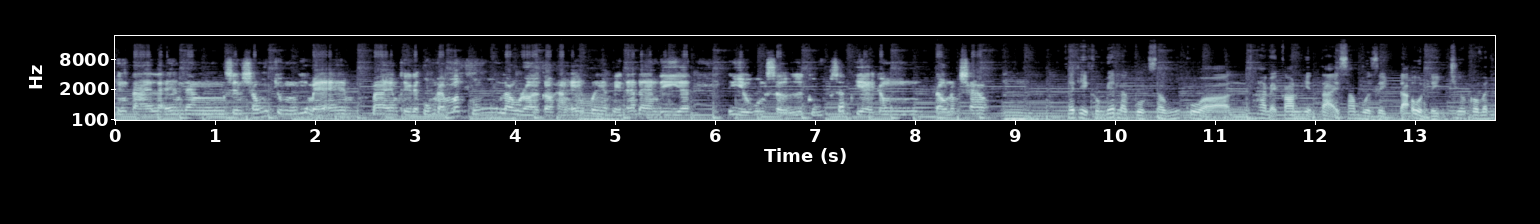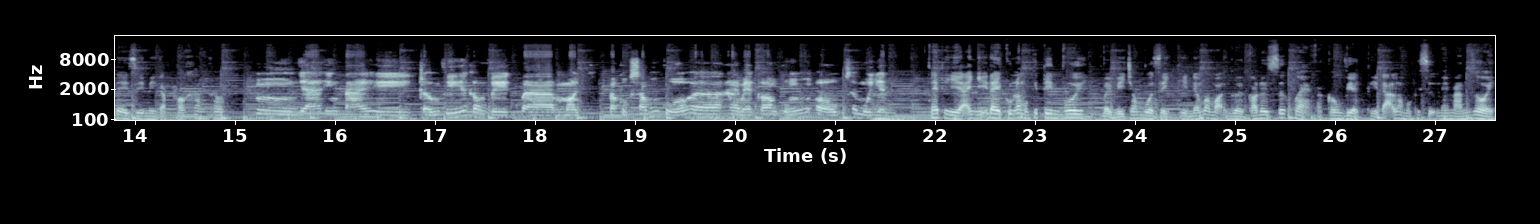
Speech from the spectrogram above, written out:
hiện tại là em đang sinh sống chung với mẹ em Ba em thì cũng đã mất cũng lâu rồi Còn thằng em của em thì nó đang đi đi dự quân sự cũng sắp về trong đầu năm sau ừ. Thế thì không biết là cuộc sống của hai mẹ con hiện tại sau mùa dịch đã ổn định chưa? Có vấn đề gì mình gặp khó khăn không? Ừ, dạ hiện tại thì trộm vía công việc và mọi và cuộc sống của uh, hai mẹ con cũng ổn sau mùa dịch Thế thì anh nghĩ đây cũng là một cái tin vui bởi vì trong mùa dịch thì nếu mà mọi người có được sức khỏe và công việc thì đã là một cái sự may mắn rồi.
